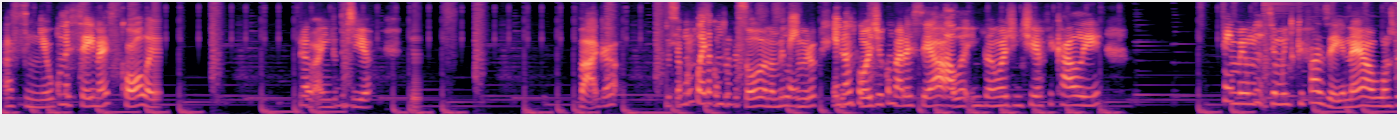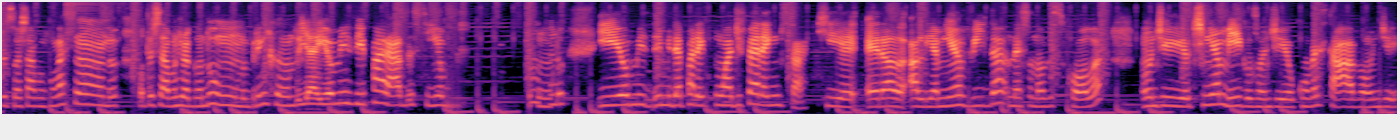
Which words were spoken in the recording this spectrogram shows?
Assim, eu comecei na escola ainda do dia. Vaga. Alguma coisa com o professor, eu não me lembro. Ele não pôde comparecer à aula, então a gente ia ficar ali sem, sem muito o que fazer, né? Algumas pessoas estavam conversando, outras estavam jogando Uno, brincando, e aí eu me vi parada assim, eu mundo e eu me, me deparei com a diferença que era ali a minha vida nessa nova escola, onde eu tinha amigos, onde eu conversava, onde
